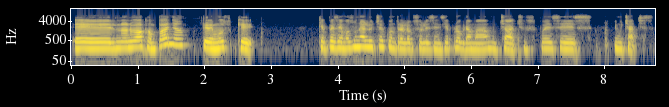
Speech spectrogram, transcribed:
Eh, una nueva campaña, queremos que Que empecemos una lucha contra la obsolescencia programada, muchachos, pues es, y muchachas.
